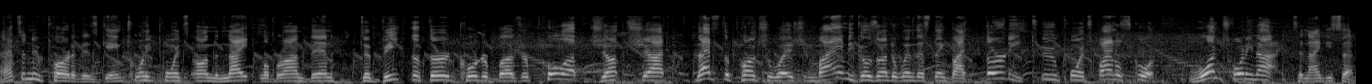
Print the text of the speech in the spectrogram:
That's a new part of his game. 20 points on the night. LeBron then to beat the third quarter buzzer, pull up jump shot. That's the punctuation. Miami goes on to win this thing by 32 points. Final score 129 to 97.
